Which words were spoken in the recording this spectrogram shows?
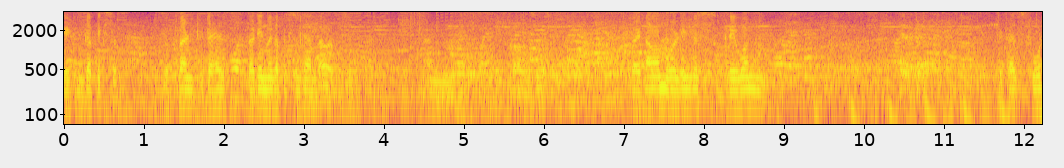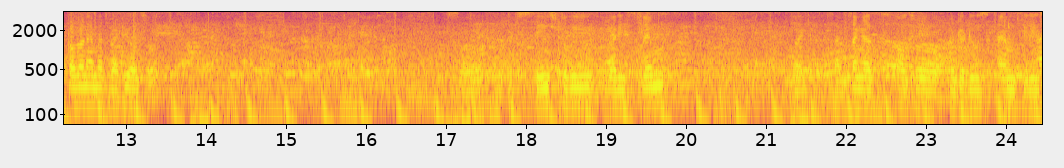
8 megapixel. So front it has 13 megapixel camera and also right now I'm holding this grey one. It has 4000 mAh battery also. Seems to be very slim. Like Samsung has also introduced M series.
